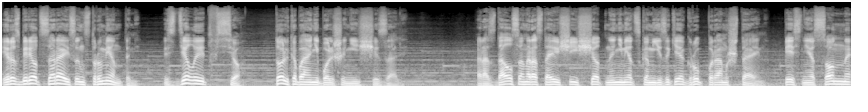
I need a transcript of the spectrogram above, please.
и разберет сарай с инструментами. Сделает все, только бы они больше не исчезали. Раздался нарастающий счет на немецком языке группы «Рамштайн». Песня «Сонны»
